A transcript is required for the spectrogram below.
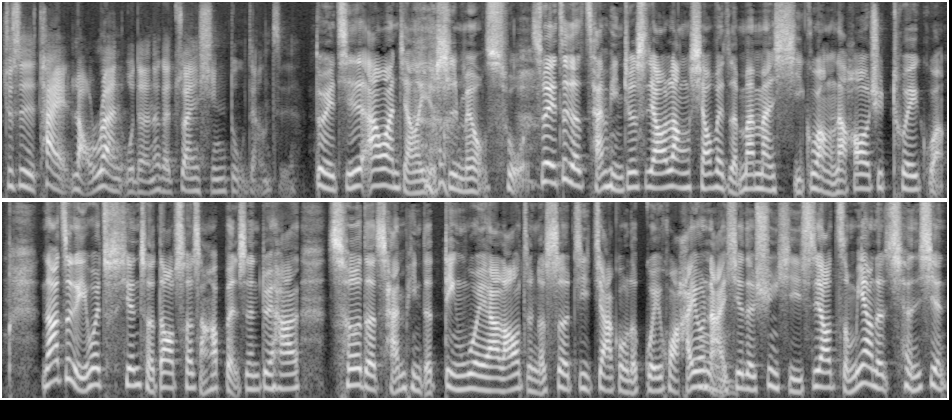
就是太扰乱我的那个专心度这样子。对，其实阿万讲的也是没有错，所以这个产品就是要让消费者慢慢习惯，然后去推广。然后这个也会牵扯到车厂它本身对它车的产品的定位啊，然后整个设计架构的规划，还有哪一些的讯息是要怎么样的呈现，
